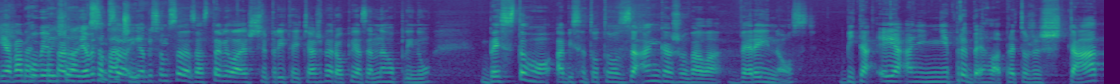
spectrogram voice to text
Ja vám poviem, pardon, ja, by som sa, ja by som sa zastavila ešte pri tej ťažbe ropy a zemného plynu. Bez toho, aby sa do toho zaangažovala verejnosť, by tá EIA ani neprebehla, pretože štát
